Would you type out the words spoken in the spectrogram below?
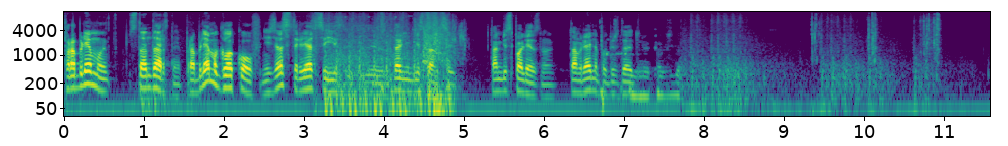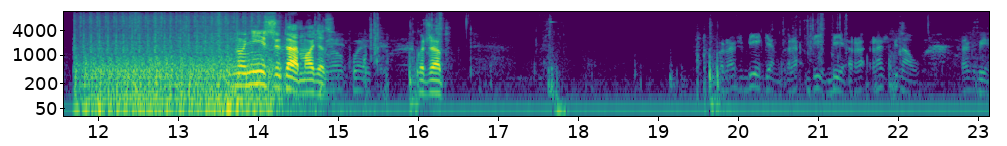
проблемы стандартные. Проблема глоков. Нельзя стреляться из э, дальней дистанции. Там бесполезно. Там реально побеждают. Бля, как ждать. Ну, ниже, да, молодец. Good job. Rush B again. Ра- B, B. Ра- Rush B now. Rush B.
